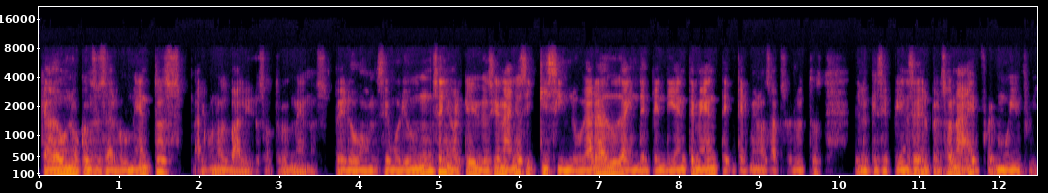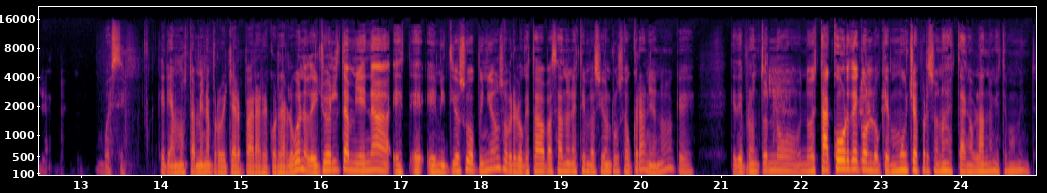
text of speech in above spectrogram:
cada uno con sus argumentos, algunos válidos, otros menos, pero se murió un señor que vivió 100 años y que sin lugar a duda, independientemente en términos absolutos de lo que se piense del personaje, fue muy influyente. Pues sí, queríamos también aprovechar para recordarlo. Bueno, de hecho, él también ah, e, emitió su opinión sobre lo que estaba pasando en esta invasión rusa a Ucrania, ¿no? Que, que de pronto no, no está acorde con lo que muchas personas están hablando en este momento.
